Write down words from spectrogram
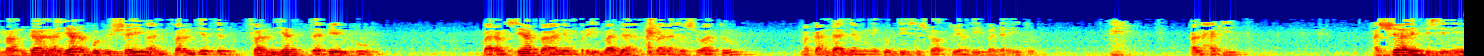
"Man kana ya'budu syai'an falyattabi'hu." Barang siapa yang beribadah kepada sesuatu, maka hendaknya mengikuti sesuatu yang diibadah itu. Al-hadis. Asyahid di sini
